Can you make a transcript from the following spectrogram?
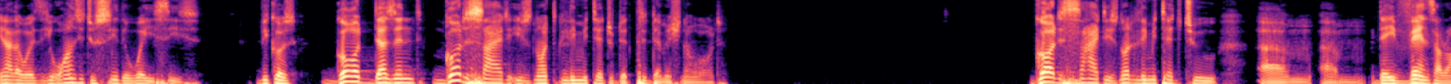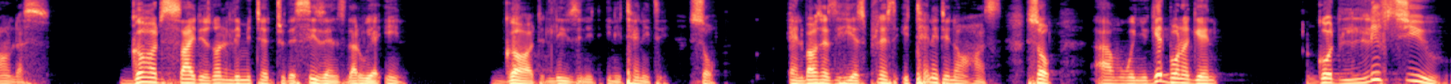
In other words, He wants you to see the way He sees. Because God doesn't, God's sight is not limited to the three dimensional world. God's sight is not limited to um, um, the events around us. God's sight is not limited to the seasons that we are in. God lives in it in eternity. So and the Bible says He has placed eternity in our hearts. So um, when you get born again, God lifts you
